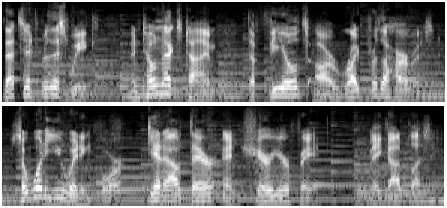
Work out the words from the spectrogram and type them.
That's it for this week. Until next time, the fields are ripe for the harvest. So what are you waiting for? Get out there and share your faith. May God bless you.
